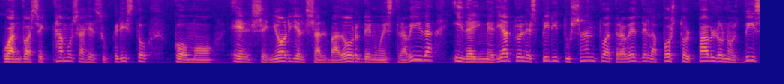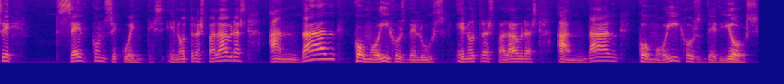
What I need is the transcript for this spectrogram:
Cuando aceptamos a Jesucristo como el Señor y el Salvador de nuestra vida y de inmediato el Espíritu Santo a través del apóstol Pablo nos dice, sed consecuentes. En otras palabras, andad como hijos de luz. En otras palabras, andad como hijos de Dios.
